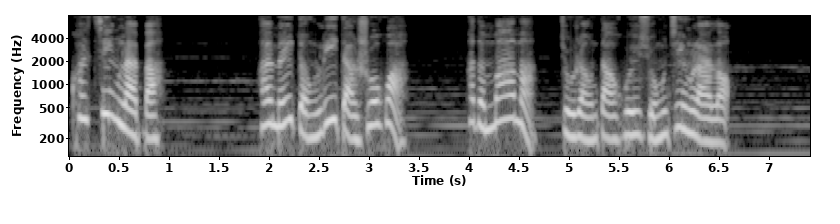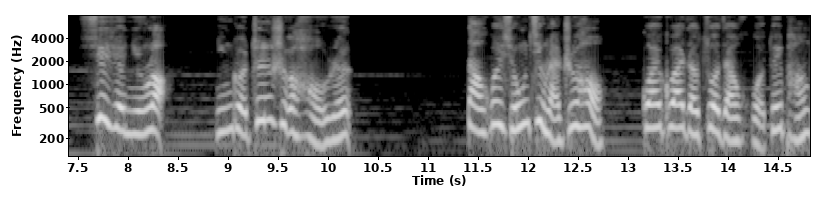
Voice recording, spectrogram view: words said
快进来吧。”还没等丽达说话，她的妈妈就让大灰熊进来了。谢谢您了，您可真是个好人。大灰熊进来之后，乖乖地坐在火堆旁，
